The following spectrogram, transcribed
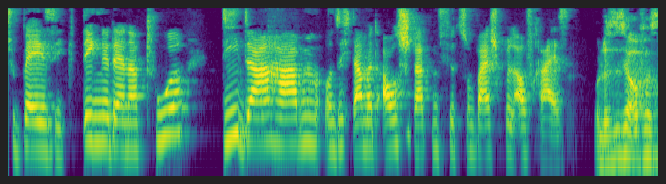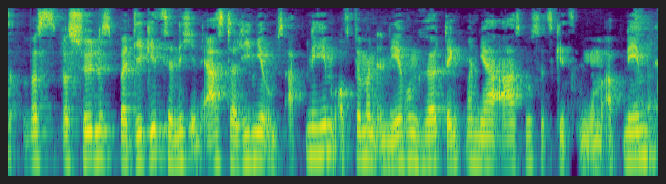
to basic. Dinge der Natur, die da haben und sich damit ausstatten für zum Beispiel auf Reisen. Und das ist ja auch was, was, was Schönes. Bei dir geht's ja nicht in erster Linie ums Abnehmen. Oft, wenn man Ernährung hört, denkt man ja, ah, es muss jetzt geht's um Abnehmen,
